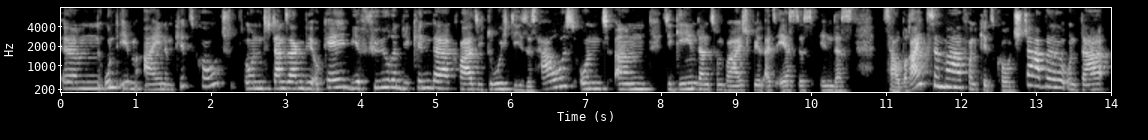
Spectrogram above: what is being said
ähm, und eben einem Kids Coach. Und dann sagen wir, okay, wir führen die Kinder quasi durch dieses Haus und ähm, sie gehen dann zum Beispiel als erstes in das Zaubereizimmer von Kids Coach Stave und da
